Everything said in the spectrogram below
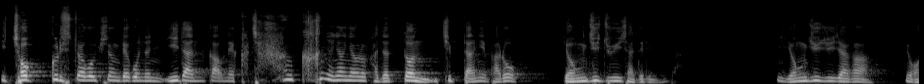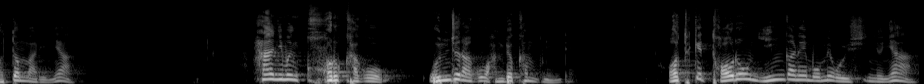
이 적그리스도라고 규정되고 있는 이단 가운데 가장 큰 영향력을 가졌던 집단이 바로 영지주의자들입니다. 이 영지주의자가 어떤 말이냐? 하나님은 거룩하고 온전하고 완벽한 분인데 어떻게 더러운 인간의 몸에 올 수 있느냐?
